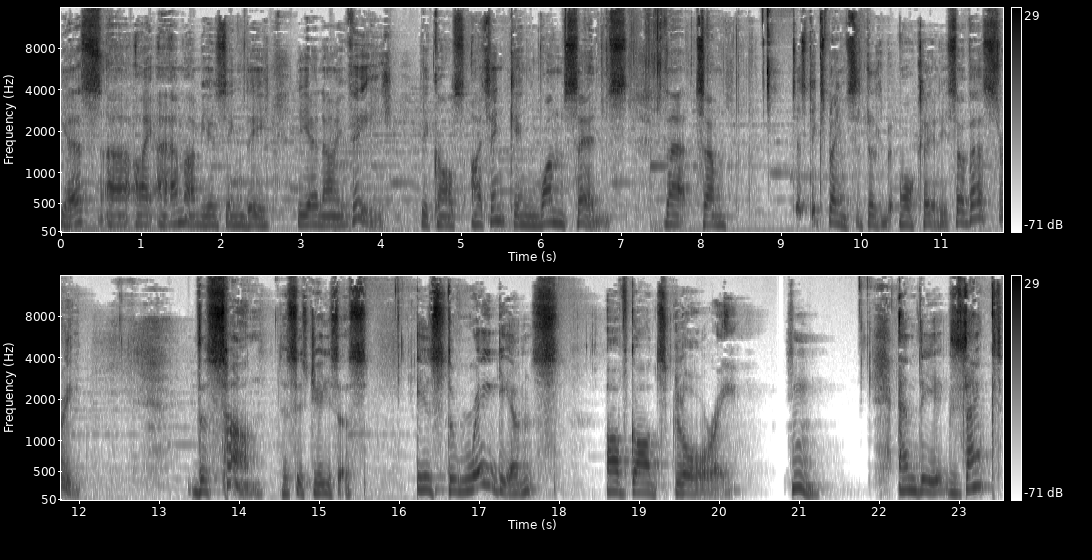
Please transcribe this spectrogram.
yes, uh, I am. I'm using the, the NIV because I think, in one sense, that um, just explains it a little bit more clearly. So, verse 3 the Son this is Jesus, is the radiance of God's glory. Hmm. And the exact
